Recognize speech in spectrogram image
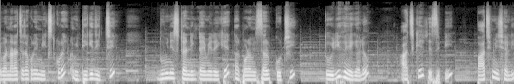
এবার নাড়াচাড়া করে মিক্সড করে আমি ঢেকে দিচ্ছি। দু মিনিট স্ট্যান্ডিং টাইমে রেখে তারপর আমি সার্ভ করছি। তৈরি হয়ে গেল আজকের রেসিপি পাঁচ মিশালি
